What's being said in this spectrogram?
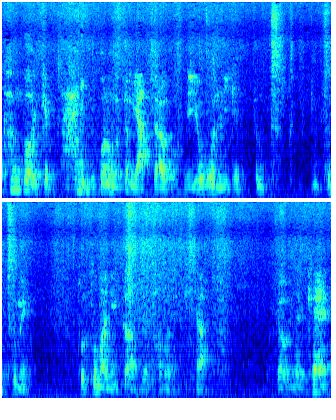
판 거 이렇게 많이 묶어놓은 건좀 얇더라고. 근데 요건 이게 좀, 두, 좀 도톰해. 도톰하니까 이거 봐봐요. 자, 여기서 이렇게.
